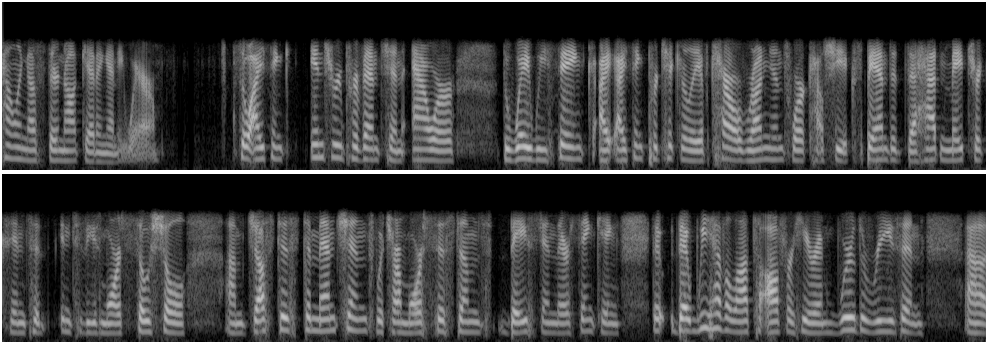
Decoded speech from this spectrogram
telling us they're not getting anywhere so i think injury prevention our the way we think. I, I think particularly of Carol Runyan's work, how she expanded the Haddon Matrix into into these more social um, justice dimensions, which are more systems based in their thinking. That that we have a lot to offer here, and we're the reason, uh,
